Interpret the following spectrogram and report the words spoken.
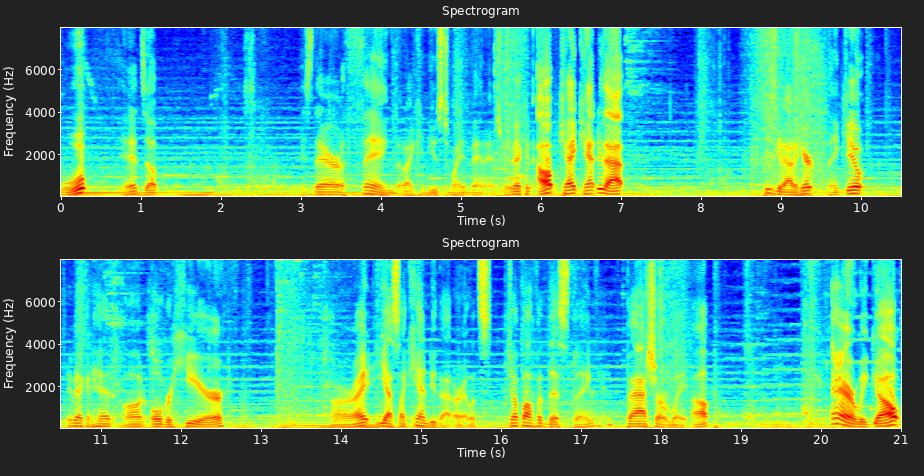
Whoop. Heads up. Is there a thing that I can use to my advantage? Maybe I can... Oh, okay. Can't do that. Please get out of here. Thank you. Maybe I can head on over here. All right. Yes, I can do that. All right, let's jump off of this thing and bash our way up. There we go.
